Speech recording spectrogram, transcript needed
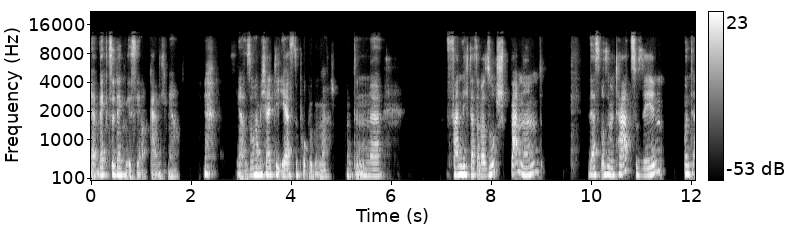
ja, wegzudenken ist sie auch gar nicht mehr. Ja, so habe ich halt die erste Puppe gemacht. Und dann äh, fand ich das aber so spannend, das Resultat zu sehen und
